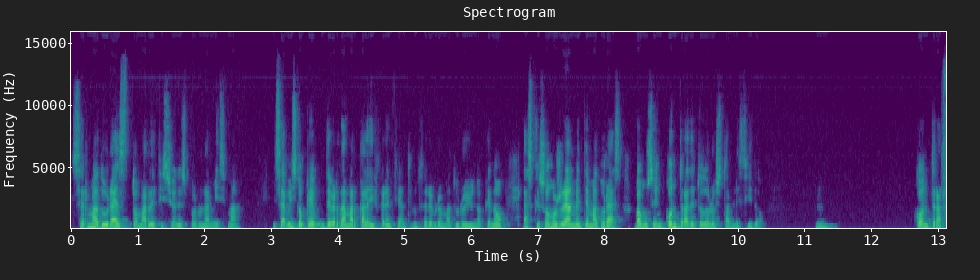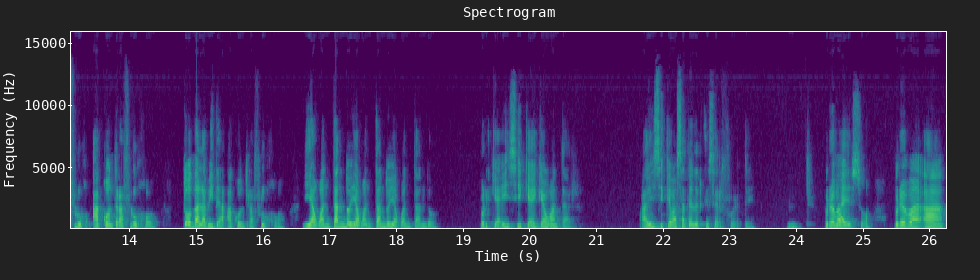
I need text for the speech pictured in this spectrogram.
Ser madura es tomar decisiones por una misma, ¿Y sabéis lo que de verdad marca la diferencia entre un cerebro maduro y uno que no? Las que somos realmente maduras vamos en contra de todo lo establecido. ¿Mm? Contraflujo, a contraflujo, toda la vida a contraflujo, y aguantando y aguantando y aguantando. Porque ahí sí que hay que aguantar. Ahí sí que vas a tener que ser fuerte. ¿Mm? Prueba eso. Prueba a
